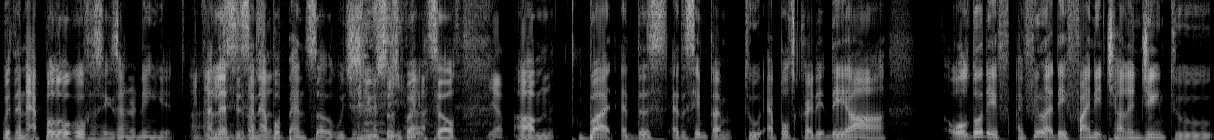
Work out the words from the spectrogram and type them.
with an Apple logo for 600 ringgit unless it's an Apple Pencil, which is useless by itself. Yep. Um, but at this at the same time, to Apple's credit, they are although they f- I feel like they find it challenging to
